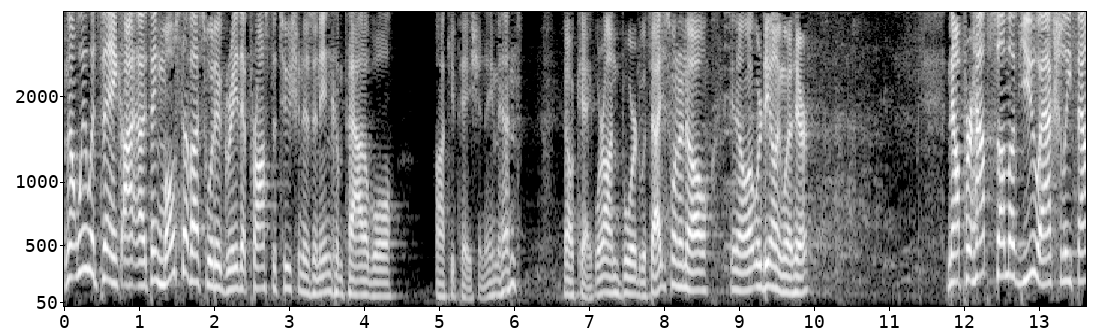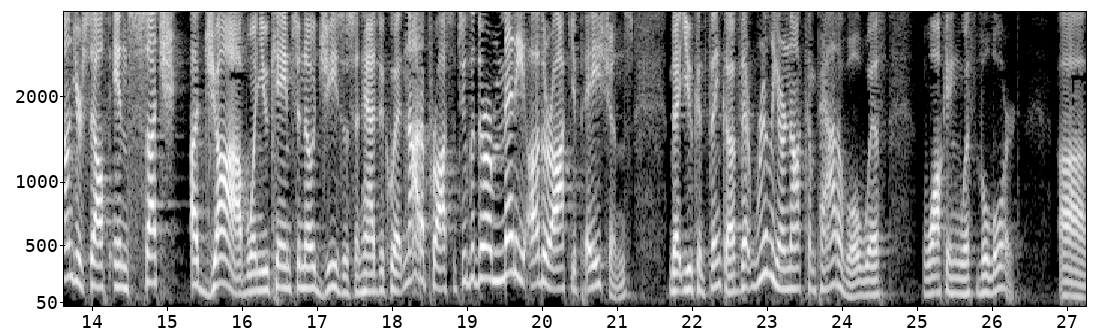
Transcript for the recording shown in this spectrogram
Now, we would think, I, I think most of us would agree that prostitution is an incompatible occupation. Amen? Okay, we're on board with that. I just want to know, you know, what we're dealing with here. Now, perhaps some of you actually found yourself in such a job when you came to know Jesus and had to quit. Not a prostitute, but there are many other occupations that you can think of that really are not compatible with walking with the Lord. Uh,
